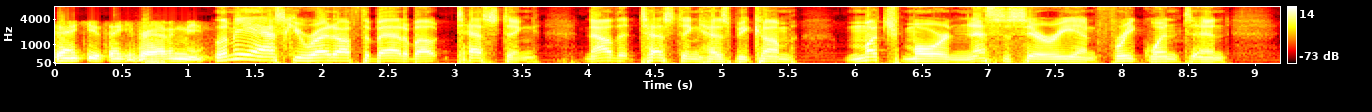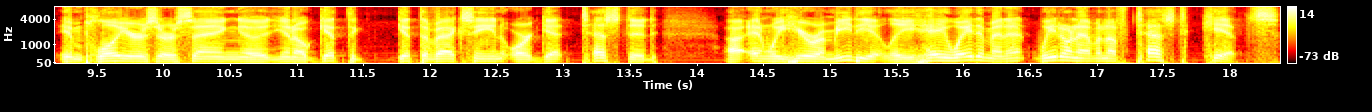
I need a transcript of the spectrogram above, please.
Thank you. Thank you for having me. Let me ask you right off the bat about testing. Now that testing has become much more necessary and frequent, and employers are saying, uh, you know, get the get the vaccine or get tested, uh, and we hear immediately, hey, wait a minute, we don't have enough test kits.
